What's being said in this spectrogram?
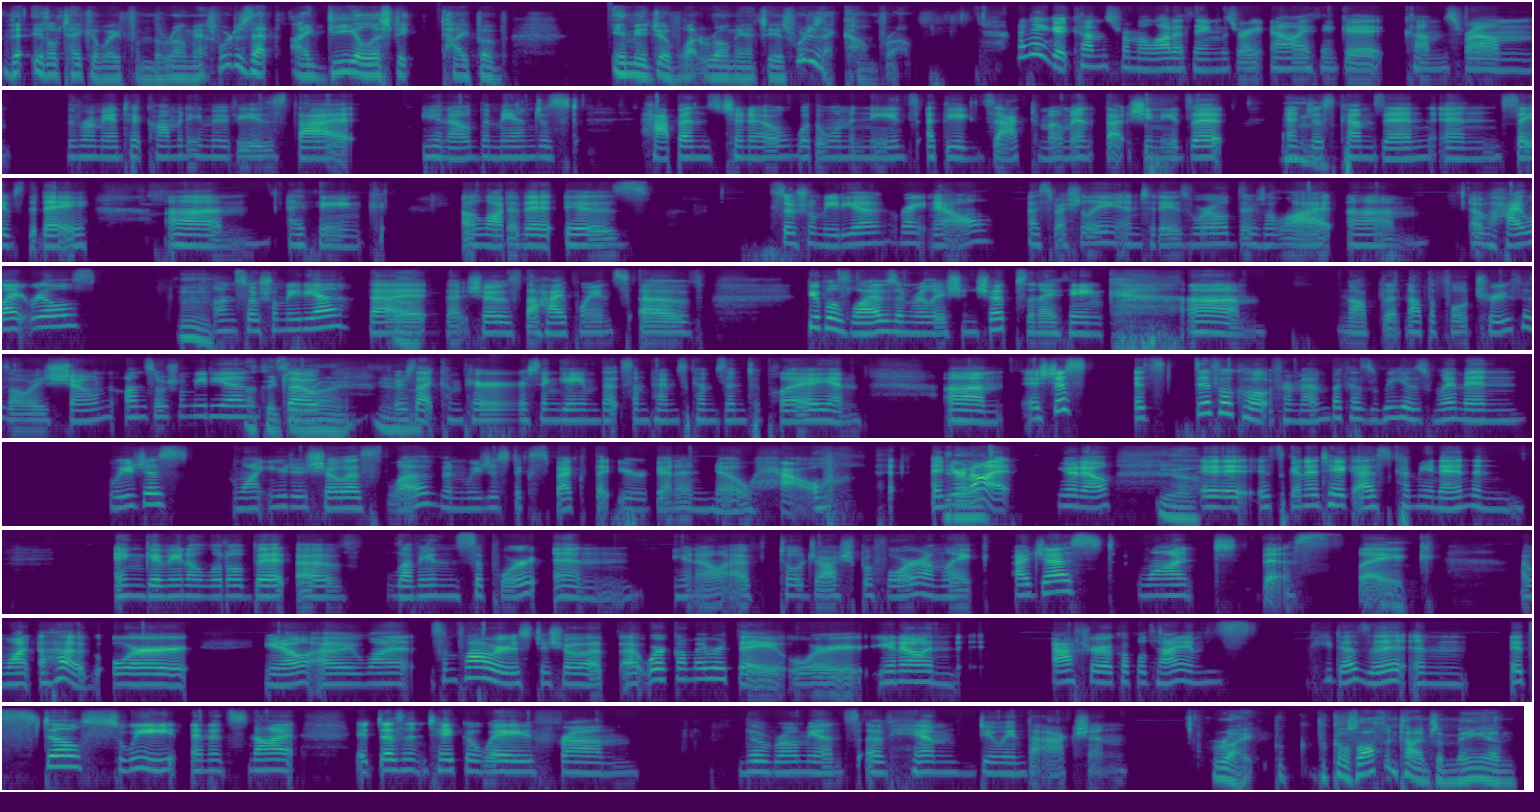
that it'll take away from the romance? Where does that idealistic type of image of what romance is? Where does that come from? I think it comes from a lot of things right now. I think it comes from the romantic comedy movies that, you know, the man just happens to know what the woman needs at the exact moment that she needs it and Mhm. just comes in and saves the day. Um, I think a lot of it is social media right now, especially in today's world. There's a lot um, of highlight reels Mm, on social media that that shows the high points of people's lives and relationships and i think um not the not the full truth is always shown on social media I think so you're right. there's that comparison game that sometimes comes into play and um it's just it's difficult for men because we as women we just want you to show us love and we just expect that you're going to know how. and you're not, you know. Yeah. It, it's going to take us coming in and and giving a little bit of loving support and you know, I've told Josh before, I'm like, I just want this. Mm. Like I want a hug or you know, I want some flowers to show up at work on my birthday or you know, and after a couple times he does it and it's still sweet and it's not it doesn't take away from the romance of him doing the action. Right. Because oftentimes a man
